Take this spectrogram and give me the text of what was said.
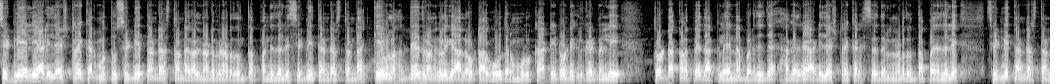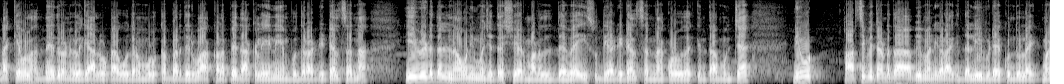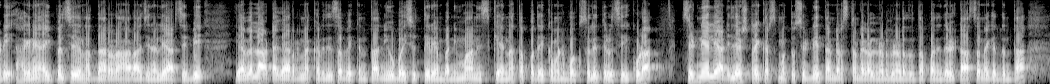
ಸಿಡ್ನಿಯಲ್ಲಿ Adelaide striker ಮತ್ತು Sydney Thunders ತಂಡಗಳ ನಡುವೆ ನಡೆದಂತಹ ಪಂದ್ಯದಲ್ಲಿ ಸಿಡ್ನಿ ತಂಡರ್ಸ್ ತಂಡ ಕೇವಲ ಹದಿನೈದು ರನ್ಗಳಿಗೆ ಆಲ್ಔಟ್ ಆಗುವುದರ ಮೂಲಕ ಟಿ ಟ್ವೆಂಟಿ ಕ್ರಿಕೆಟ್ನಲ್ಲಿ ದೊಡ್ಡ ಕಳಪೆ ದಾಖಲೆಯನ್ನು ಬರೆದಿದೆ. ಹಾಗಾದರೆ ಅಡಿಲೇಡ್ ಸ್ಟ್ರೈಕರ್ ಹೆಸರಲ್ಲಿ ನಡೆದಂಥ ಪಂದ್ಯದಲ್ಲಿ ಸಿಡ್ನಿ ತಂಡರ್ಸ್ ತಂಡ ಕೇವಲ ಹದಿನೈದು ರನ್ಗಳಿಗೆ ಆಲ್ಔಟ್ ಆಗುವುದರ ಮೂಲಕ ಬರೆದಿರುವ ಆ ಕಳಪೆ ದಾಖಲೆ ಏನೇ ಎಂಬುದರ ಡೀಟೇಲ್ಸನ್ನು ಈ ವಿಡಿಯೋದಲ್ಲಿ ನಾವು ನಿಮ್ಮ ಜೊತೆ ಶೇರ್ ಮಾಡಲಿದ್ದೇವೆ. ಈ ಸುದ್ದಿಯ ಡೀಟೇಲ್ಸನ್ನು ಕೊಡುವುದಕ್ಕಿಂತ ಮುಂಚೆ ನೀವು ಆರ್ ಸಿ ಬಿ ತಂಡದ ಅಭಿಮಾನಿಗಳಾಗಿದ್ದಲ್ಲಿ ಈ ವಿಡಿಯೋಕ್ಕೊಂದು ಲೈಕ್ ಮಾಡಿ. ಹಾಗೆಯೇ ಐ ಪಿ ಎಲ್ ಸೀಸನ್ ಹದಿನಾರರ ಹರಾಜಿನಲ್ಲಿ ಆರ್ ಸಿ ಬಿ ಯಾವೆಲ್ಲ ಆಟಗಾರರನ್ನ ಖರೀದಿಸಬೇಕಂತ ನೀವು ಬಯಸುತ್ತೀರಿ ಎಂಬ ನಿಮ್ಮ ಅನಿಸಿಕೆಯನ್ನು ತಪ್ಪದೇ ಕಮೆಂಟ್ ಬಾಕ್ಸಲ್ಲಿ ತಿಳಿಸಿ ಕೂಡ. ಸಿಡ್ನಿಯಲ್ಲಿ ಅಡಿಲೇಡ್ ಸ್ಟ್ರೈಕರ್ಸ್ ಮತ್ತು ಸಿಡ್ನಿ ಥಂಡರ್ಸ್ ತಂಡಗಳ ನಡುವೆ ನಡೆದಂಥ ಪಂದ್ಯದಲ್ಲಿ ಟಾಸ್ ಅನ್ನು ಗೆದ್ದಂಥ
